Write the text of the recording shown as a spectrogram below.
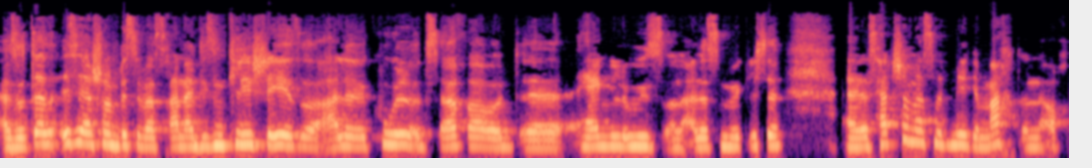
also das ist ja schon ein bisschen was dran an diesem Klischee, so alle cool und Surfer und äh, Hang loose und alles Mögliche. Äh, das hat schon was mit mir gemacht und auch,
